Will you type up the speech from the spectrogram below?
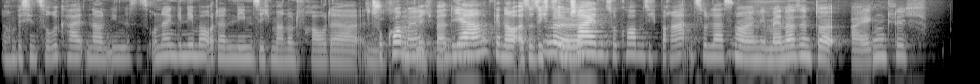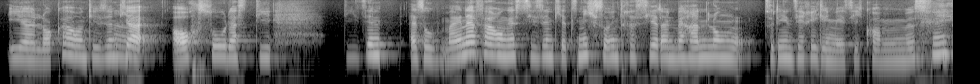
noch ein bisschen zurückhaltender und ihnen ist es unangenehmer oder nehmen sich Mann und Frau da zu kommen? Wirklich was? Ja, genau, also sich Nö. zu entscheiden, zu kommen, sich beraten zu lassen. Nein, die Männer sind da eigentlich eher locker und die sind ja, ja auch so, dass die die sind, also meine Erfahrung ist, die sind jetzt nicht so interessiert an Behandlungen, zu denen sie regelmäßig kommen müssen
